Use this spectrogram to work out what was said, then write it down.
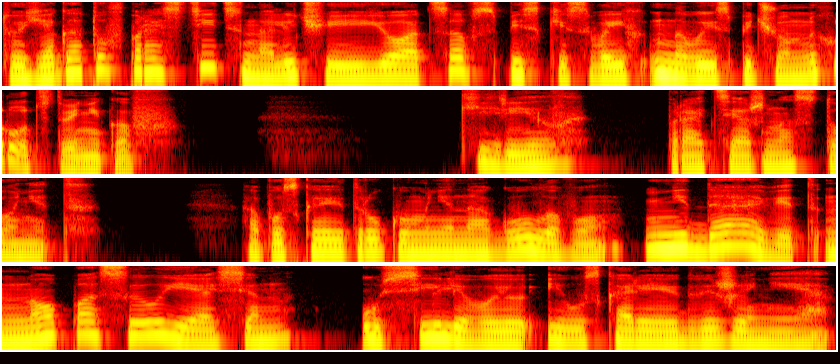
то я готов простить наличие ее отца в списке своих новоиспеченных родственников. Кирилл протяжно стонет. Опускает руку мне на голову, не давит, но посыл ясен. Усиливаю и ускоряю движение.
